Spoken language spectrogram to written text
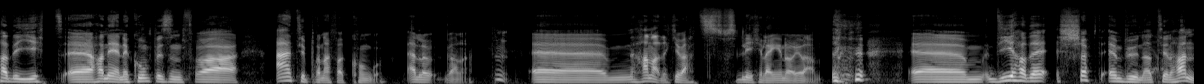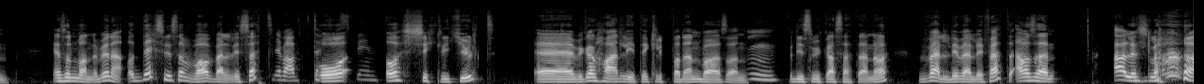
Hadde gitt eh, han ene kompisen fra Jeg tipper han er fra Kongo. Eller Ghana. Mm. Eh, han hadde ikke vært like lenge i Norge, da. eh, de hadde kjøpt en bunad til han. En sånn mannebunad. Og det syns jeg var veldig søtt. det var Og-. Og skikkelig kult. Eh, vi kan ha et lite klipp av den, bare sånn Mm. for de som ikke har sett det ennå. Veldig, veldig fett. Jeg var sånn Jeg har lyst til å ha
